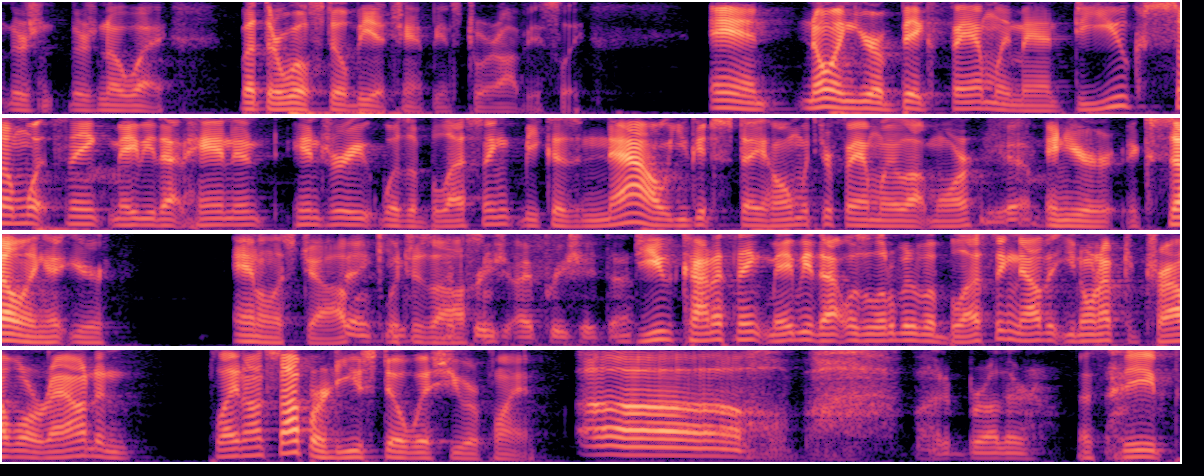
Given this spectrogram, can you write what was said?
there's there's no way. But there will still be a Champions Tour, obviously. And knowing you're a big family man, do you somewhat think maybe that hand in- injury was a blessing because now you get to stay home with your family a lot more, Yeah. and you're excelling at your analyst job, Thank you. which is I awesome. appreciate, I appreciate that. Do you kind of think maybe that was a little bit of a blessing now that you don't have to travel around and play nonstop, or do you still wish you were playing? Oh, but brother, That's deep.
